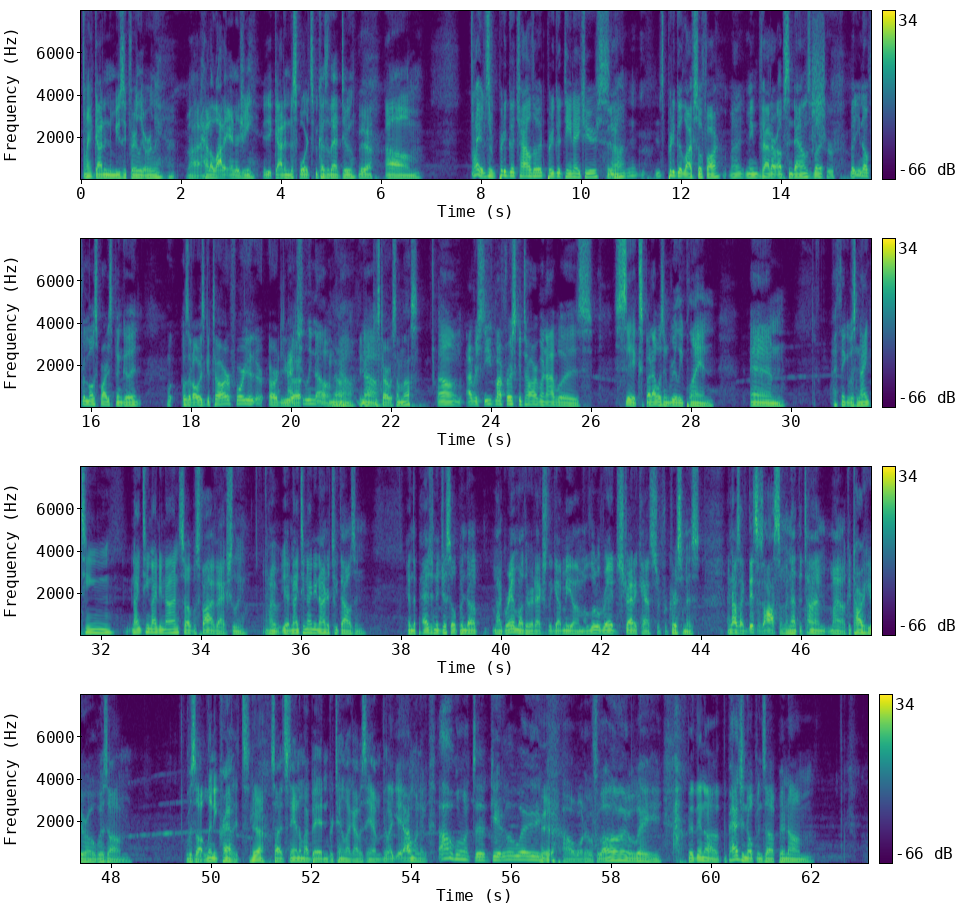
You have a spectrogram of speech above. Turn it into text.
I got into music fairly early. Uh, had a lot of energy. It Got into sports because of that too. Yeah, Um, hey, it was a pretty good childhood, pretty good teenage years. Yeah. Uh, it's a pretty good life so far. I mean, we've had our ups and downs, but Sure. but you know, for the most part, it's been good. Wa- was it always guitar for you, or, or do you uh, Actually, no, no no, you, no. You start with something else. Um, I received my first guitar when I was six, but I wasn't really playing. And I think it was 19, 1999, so I was five actually. Uh, yeah, 1999 or 2000. And the pageant had just opened up. My grandmother had actually got me um, a little red Stratocaster for Christmas. And I was like, this is awesome. And at the time, my uh, guitar hero was um was uh, Lenny Kravitz. Yeah. So I'd stand on my bed and pretend like I was him. Be like, yeah, I want to, I want to get away. I want to fly away. But then uh, the pageant opens up and um,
